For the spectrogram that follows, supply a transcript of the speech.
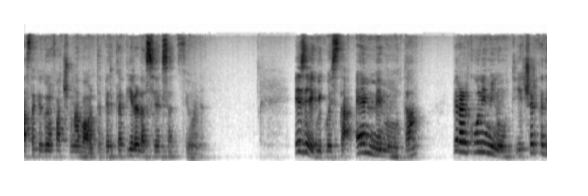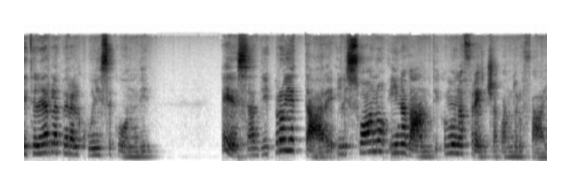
Basta che tu lo faccia una volta per capire la sensazione. Esegui questa M muta per alcuni minuti e cerca di tenerla per alcuni secondi. Pensa di proiettare il suono in avanti come una freccia quando lo fai.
